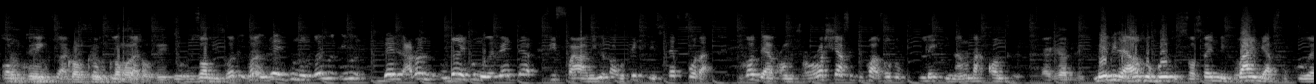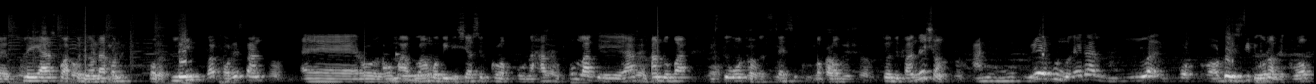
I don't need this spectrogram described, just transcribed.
come Something quick so something come out of it. will resolve it. Because we don't even know, even, even, they, I don't, we don't even know whether FIFA and UEFA will take a step further because they are from Russia. so People are also play in another country. Exactly. Maybe they are also going to suspend the ban their uh, players who are playing in another country for playing. But for instance, uh, Ro- Roma Abramovich, the Chelsea club owner, has to pull up, the, has to hand over the still want to the Chelsea club, club to the foundation. And we even know either, although he's still the owner of the club,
